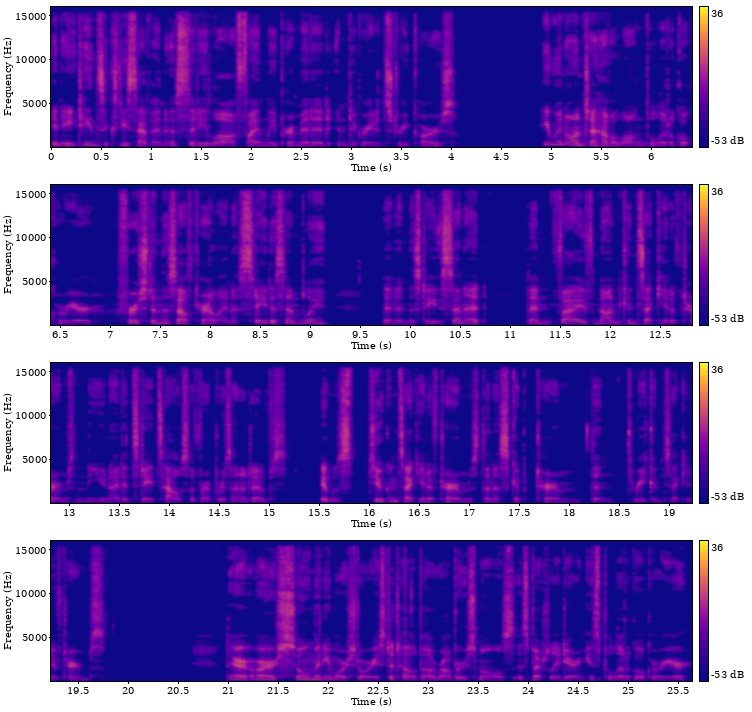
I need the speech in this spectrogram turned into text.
In 1867, a city law finally permitted integrated streetcars. He went on to have a long political career, first in the South Carolina State Assembly, then in the State Senate, then five non consecutive terms in the United States House of Representatives. It was two consecutive terms, then a skipped term, then three consecutive terms. There are so many more stories to tell about Robert Smalls, especially during his political career.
